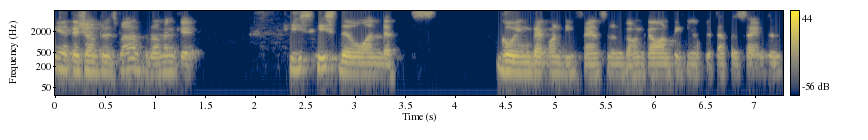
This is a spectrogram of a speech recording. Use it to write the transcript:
Iya, Tayshaun Prince banget, bro. Kayak he's he's the one that's going back on defense dan kawan-kawan picking up the toughest times. Dan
